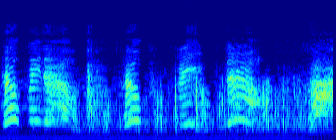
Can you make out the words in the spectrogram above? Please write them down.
help me now! Help me now! Ah!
